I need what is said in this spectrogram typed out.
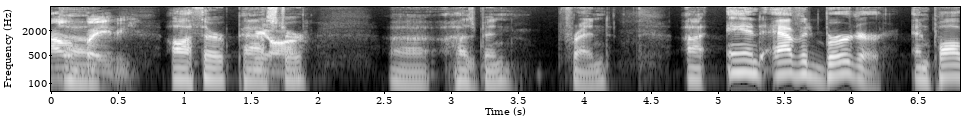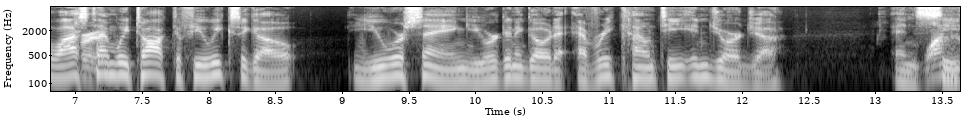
Oh baby. Author, pastor, uh, husband, friend, uh, and avid birder. And Paul, last True. time we talked a few weeks ago, you were saying you were going to go to every county in Georgia and see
